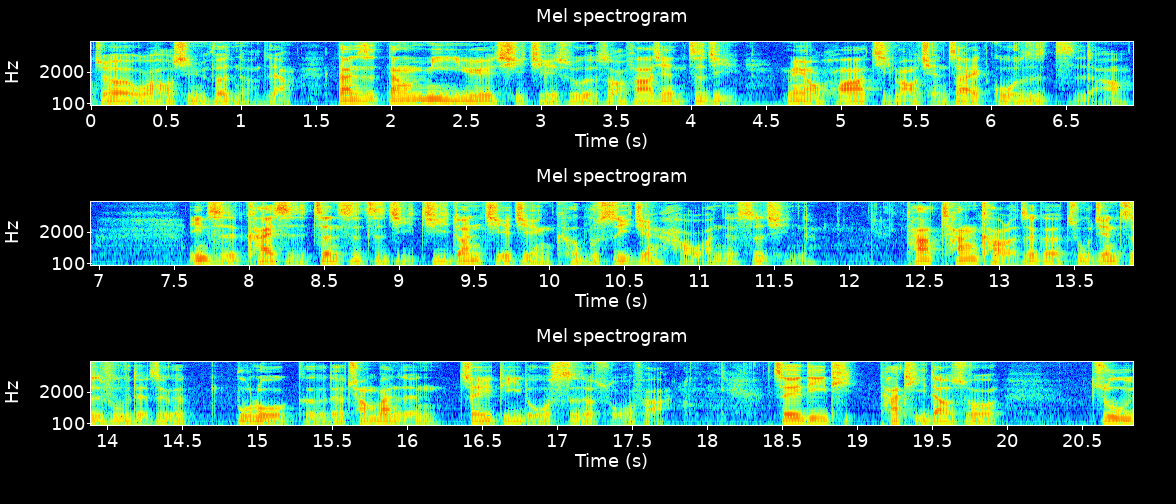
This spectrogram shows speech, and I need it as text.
就我好兴奋哦，这样。但是当蜜月期结束的时候，发现自己没有花几毛钱在过日子啊。因此，开始正视自己极端节俭可不是一件好玩的事情呢。他参考了这个逐渐致富的这个部落格的创办人 J.D. 罗斯的说法。J.D. 提他提到说，注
